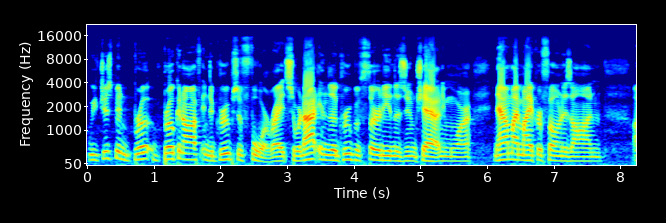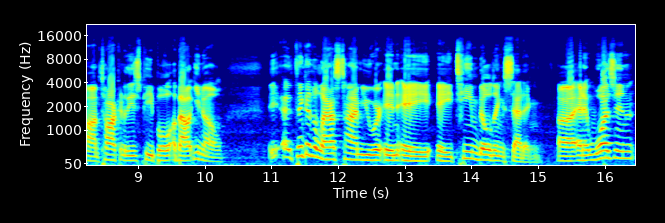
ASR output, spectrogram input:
We've just been bro- broken off into groups of four, right? So we're not in the group of 30 in the Zoom chat anymore. Now my microphone is on. I'm talking to these people about, you know, think of the last time you were in a, a team building setting. Uh, and it wasn't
